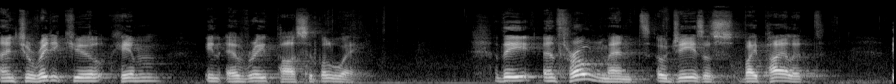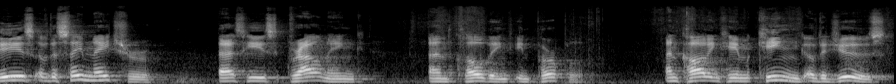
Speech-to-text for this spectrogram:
and to ridicule him in every possible way. The enthronement of Jesus by Pilate is of the same nature as his crowning and clothing in purple, and calling him King of the Jews,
